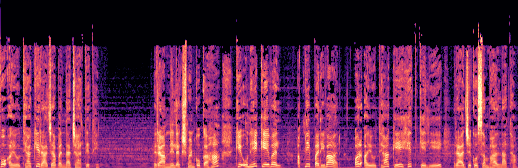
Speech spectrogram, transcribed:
वो अयोध्या के राजा बनना चाहते थे। राम ने लक्ष्मण को कहा कि उन्हें केवल अपने परिवार और अयोध्या के हित के लिए राज्य को संभालना था।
